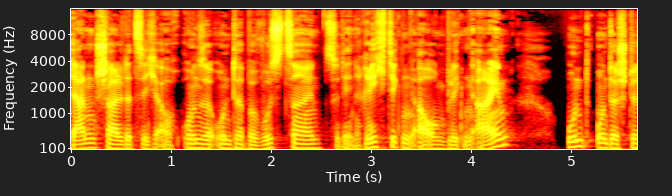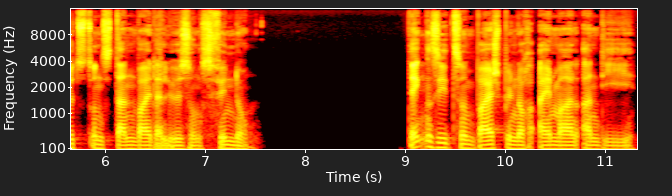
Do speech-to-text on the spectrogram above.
dann schaltet sich auch unser Unterbewusstsein zu den richtigen Augenblicken ein und unterstützt uns dann bei der Lösungsfindung. Denken Sie zum Beispiel noch einmal an die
